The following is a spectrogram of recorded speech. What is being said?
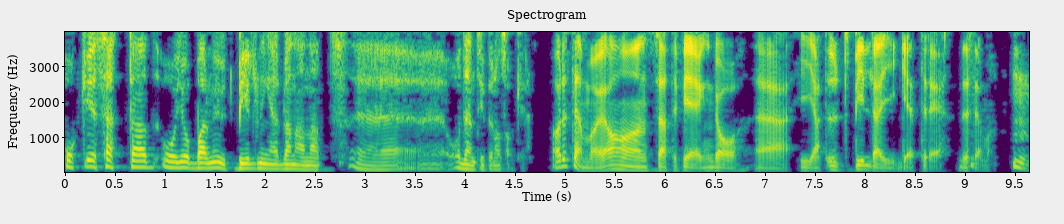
och är certad och jobbar med utbildningar bland annat eh, och den typen av saker. Ja, det stämmer. Jag har en certifiering då eh, i att utbilda i GTD. Det stämmer. Mm.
